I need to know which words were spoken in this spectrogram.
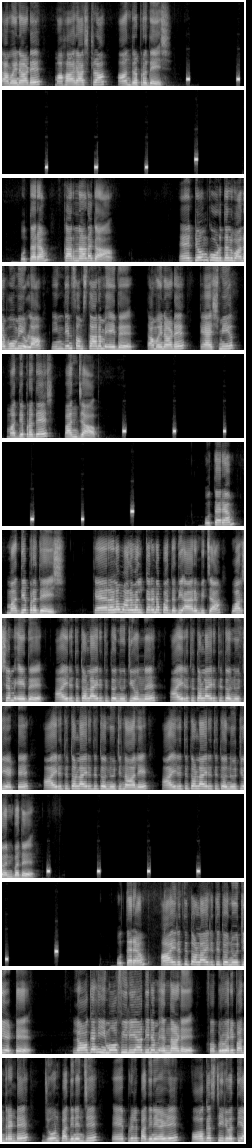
തമിഴ്നാട് മഹാരാഷ്ട്ര ആന്ധ്രാപ്രദേശ്. ഉത്തരം കർണാടക. ഏറ്റവും കൂടുതൽ വനഭൂമിയുള്ള ഇന്ത്യൻ സംസ്ഥാനം ഏത്? തമിഴ്നാട് കാശ്മീർ മധ്യപ്രദേശ് പഞ്ചാബ്. ഉത്തരം മധ്യപ്രദേശ്. കേരള വനവൽക്കരണ പദ്ധതി ആരംഭിച്ച വർഷം ഏത്? ആയിരത്തി തൊള്ളായിരത്തി തൊണ്ണൂറ്റി ഒന്ന് ആയിരത്തി തൊള്ളായിരത്തി തൊണ്ണൂറ്റി എട്ട് ആയിരത്തി തൊള്ളായിരത്തി തൊണ്ണൂറ്റി നാല് ആയിരത്തി തൊള്ളായിരത്തി തൊണ്ണൂറ്റി ഒൻപത് ഉത്തരം ആയിരത്തി തൊള്ളായിരത്തി തൊണ്ണൂറ്റി എട്ട് ലോക ഹീമോഫീലിയ ദിനം എന്നാണ് ഫെബ്രുവരി പന്ത്രണ്ട് ജൂൺ പതിനഞ്ച് ഏപ്രിൽ പതിനേഴ് ഓഗസ്റ്റ് ഇരുപത്തി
